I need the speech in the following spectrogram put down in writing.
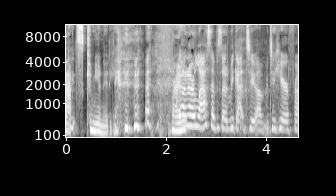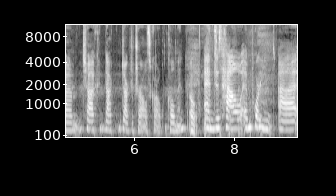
that's community. right? On our last episode, we got to um, to hear from Chuck, doc, Dr. Charles Col- Coleman, Oh. and just how important, uh,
